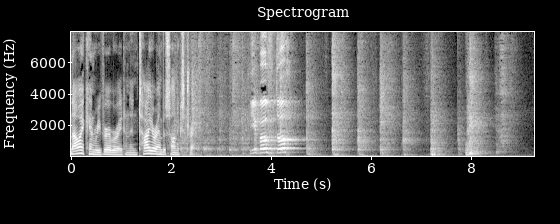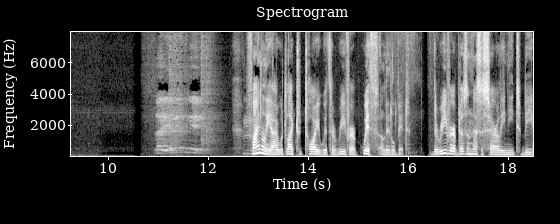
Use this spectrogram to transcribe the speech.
Now I can reverberate an entire ambisonics track. Hierboven toch? Nee, hier ligt hij niet. Finally, I would like to toy with the reverb width a little bit. The reverb doesn't necessarily need to be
